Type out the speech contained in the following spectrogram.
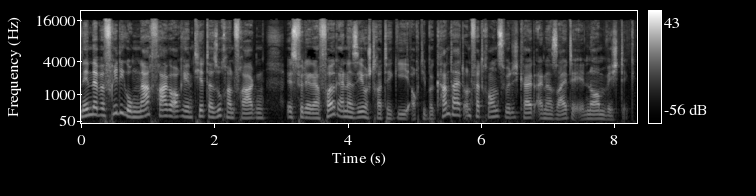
Neben der Befriedigung nachfrageorientierter Suchanfragen ist für den Erfolg einer SEO-Strategie auch die Bekanntheit und Vertrauenswürdigkeit einer Seite enorm wichtig.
